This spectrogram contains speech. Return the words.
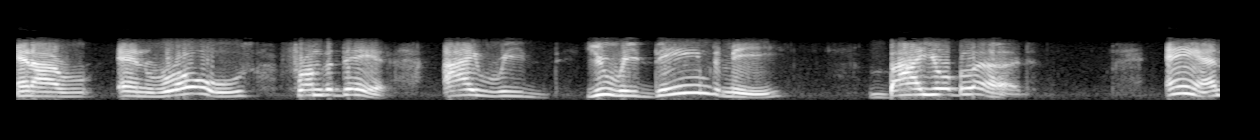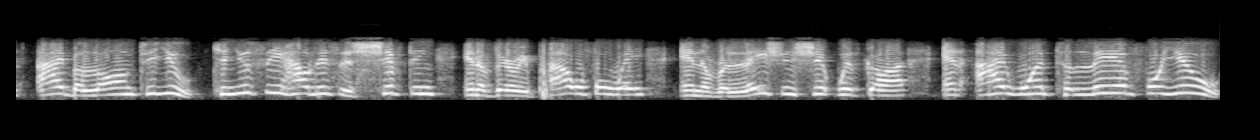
and I and rose from the dead. I re, you redeemed me by your blood and I belong to you. Can you see how this is shifting in a very powerful way in a relationship with God? And I want to live for you.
